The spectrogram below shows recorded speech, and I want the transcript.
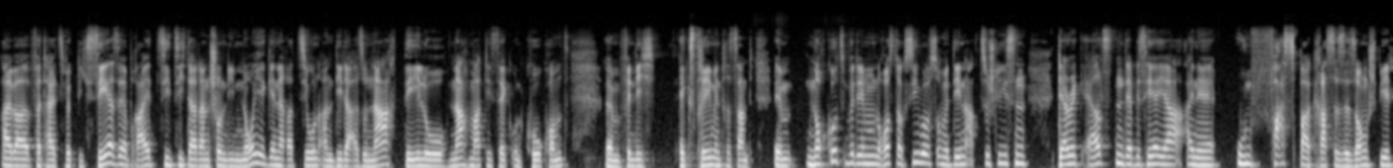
Alba verteilt es wirklich sehr, sehr breit. Zieht sich da dann schon die neue Generation an, die da also nach Delo, nach Matis Zizek und Co. kommt, ähm, finde ich extrem interessant. Ähm, noch kurz mit dem Rostock Seawolves, um mit denen abzuschließen. Derek Alston, der bisher ja eine unfassbar krasse Saison spielt,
